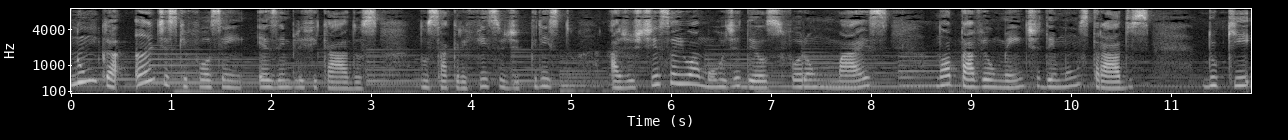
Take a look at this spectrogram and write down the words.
Nunca antes que fossem exemplificados no sacrifício de Cristo, a justiça e o amor de Deus foram mais notavelmente demonstrados do que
